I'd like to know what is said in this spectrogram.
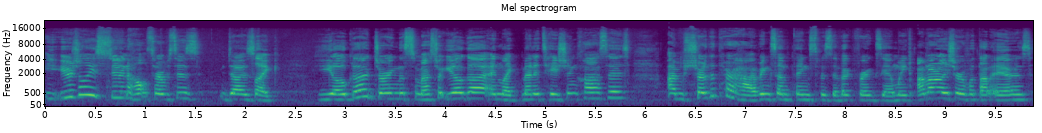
usually student health services does like yoga during the semester, yoga and like meditation classes. I'm sure that they're having something specific for exam week. I'm not really sure what that is,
